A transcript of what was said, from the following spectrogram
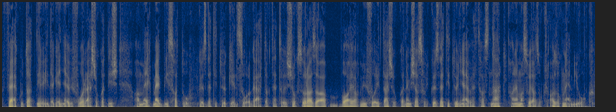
felkutatni, idegen nyelvű forrásokat is, amelyek megbízható közvetítőként szolgáltak. Tehát hogy sokszor az a baj a műfordításokkal nem is az, hogy közvetítő nyelvet használ, hanem az, hogy azok, azok nem jók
